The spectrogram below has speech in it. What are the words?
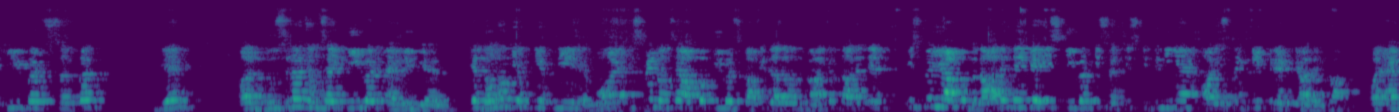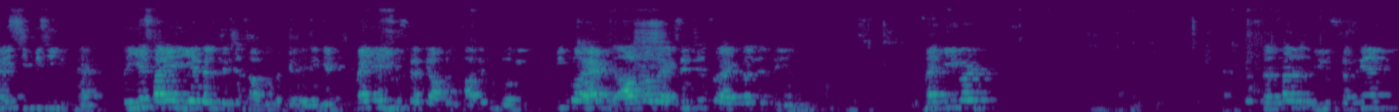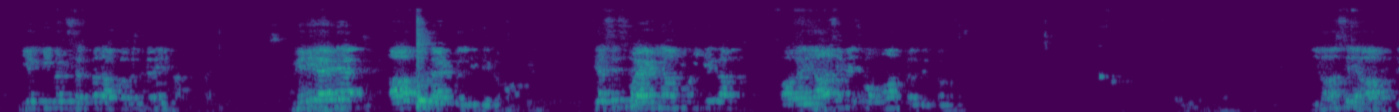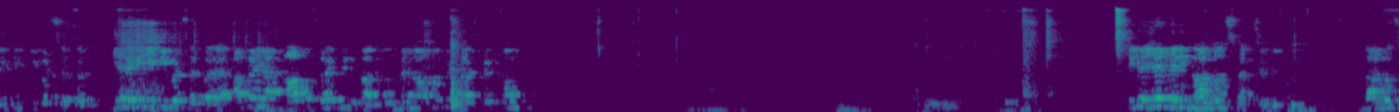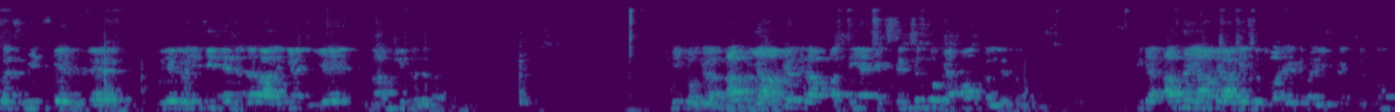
कीवर्ड सर्वर ये, और दूसरा जो सा है कीवर्ड एवरीवेयर ये दोनों की अपनी अपनी वो है। इसमें जो सा आपको कीवर्ड्स काफ़ी ज़्यादा वो निकाल के बता देते हैं। इसमें ये आपको बता देते हैं कि इस कीवर्ड की सर्चेस कितनी है, और इसमें क्लिक रेट क्या रहेगा, और एवरी तो ये सारे, ये कैलकुलेशंस आपको करके दे देंगे। मैं ये यूज़ करके आपको दिखा देता हूँ दोनों इनको ऐड आप लोग एक्सटेंशन तो ऐड कर लेते हैं मैं कीवर्ड सर्फर यूज़ करते हैं। ये कीवर्ड सर्फर आप अगर करें। मेरी ऐड है, आप लोग ऐड कर लीजिएगा वहाँ पे। जस्ट इसको ऐड यहाँ पे कीजिएगा। और यहाँ से मैं ये मेरी नॉर्मल सर्च है, बिल्कुल। नॉर्मल सर्च मींस के मुझे जो ये चीज़ें नज़र आ रही हैं, ये नॉर्मली नज़र आ रही हैं। ठीक हो गया। अब यहाँ पे अगर आप आते हैं एक्सटेंशन को मैं ऑन कर लेता हूँ। ठीक है, अब मैं यहाँ पे आके इसको दोबारा एक दफ़ा रिफ्रेश करता हूँ।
